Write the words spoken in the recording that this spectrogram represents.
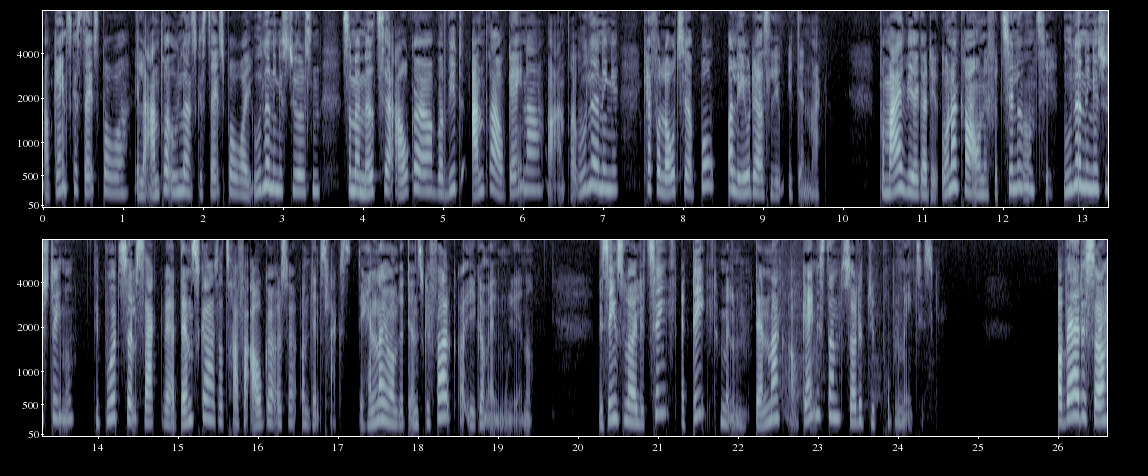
afghanske statsborgere eller andre udenlandske statsborgere i Udlændingestyrelsen, som er med til at afgøre, hvorvidt andre afghanere og andre udlændinge kan få lov til at bo og leve deres liv i Danmark. For mig virker det undergravende for tilliden til udlændingesystemet. Det burde selv sagt være danskere, der træffer afgørelser om den slags. Det handler jo om det danske folk og ikke om alt muligt andet. Hvis ens loyalitet er delt mellem Danmark og Afghanistan, så er det dybt problematisk. Og hvad er det så,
